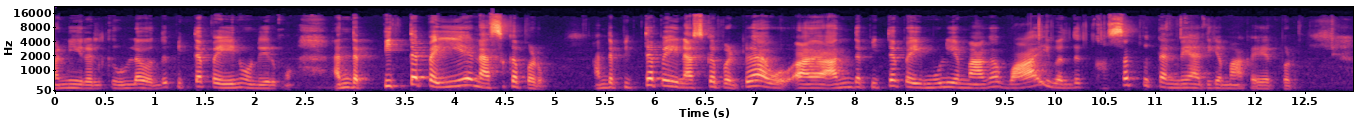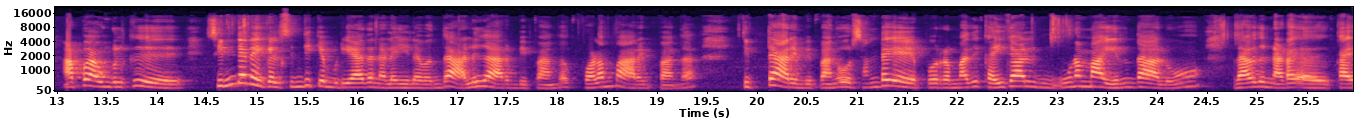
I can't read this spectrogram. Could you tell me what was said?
மண்ணீரலுக்கு உள்ளே வந்து பித்தப்பைன்னு ஒன்று இருக்கும். அந்த பித்த பையே நசுக்கப்படும். அந்த பித்தப்பை நசுக்கப்பட்டு அந்த பித்தப்பை மூலியமாக வாய் வந்து கசப்புத்தன்மை அதிகமாக ஏற்படும். அப்போ அவங்களுக்கு சிந்தனைகள் சிந்திக்க முடியாத நிலையில் வந்து அழுக ஆரம்பிப்பாங்க குழம்ப ஆரம்பிப்பாங்க திட்ட ஆரம்பிப்பாங்க. ஒரு சண்டையை போடுற மாதிரி கைகால் ஊனமாக இருந்தாலும் அதாவது நட கை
